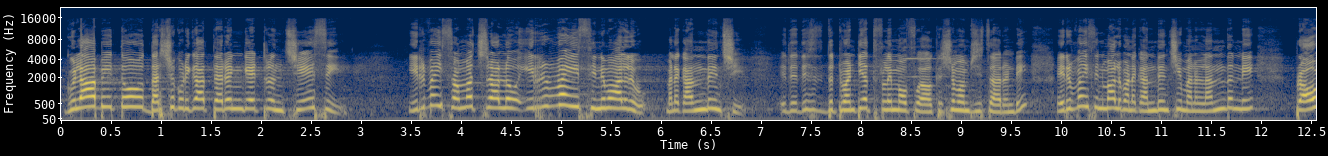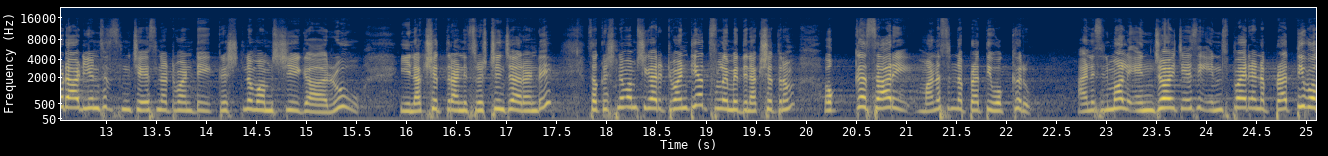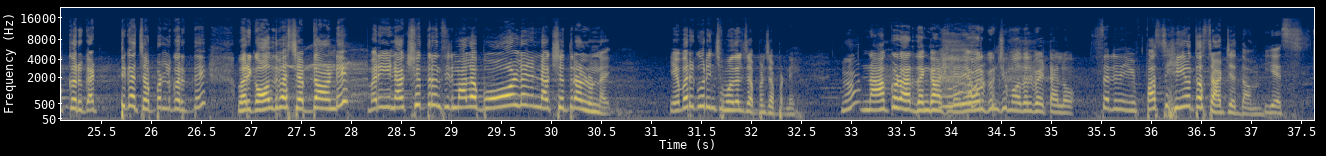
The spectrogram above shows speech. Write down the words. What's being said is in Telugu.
గులాబీతో దర్శకుడిగా తెరంగేట్రం చేసి ఇరవై సంవత్సరాల్లో ఇరవై సినిమాలు మనకు అందించి ఇది this is the twentieth film of Krishna Vamsi sir అండి ఇరవై సినిమాలు మనకు అందించి మనల్ని అందరినీ ప్రౌడ్ ఆడియన్సెస్ని చేసినటువంటి కృష్ణవంశీ గారు ఈ నక్షత్రాన్ని సృష్టించారండి. సో కృష్ణవంశీ గారి ట్వంటీయత్ ఫిల్మ్ ఇది నక్షత్రం. ఒక్కసారి మనసున్న ప్రతి ఒక్కరు ఆయన సినిమాలు ఎంజాయ్ చేసి ఇన్స్పైర్ అయిన ప్రతి ఒక్కరు గట్టిగా చప్పట్లు కొరికితే వారికి ఆల్ ది బెస్ట్ చెప్దామండి మరి ఈ నక్షత్రం సినిమాలో బోల్డ్ అనే నక్షత్రాలు ఉన్నాయి ఎవరి గురించి మొదలు చెప్పండి చెప్పండి? నాకు కూడా అర్థం కావట్లేదు. ఎవరి గురించి మొదలు పెట్టాలో? సరే ఫస్ట్ హీరోతో స్టార్ట్ చేద్దాం. ఎస్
